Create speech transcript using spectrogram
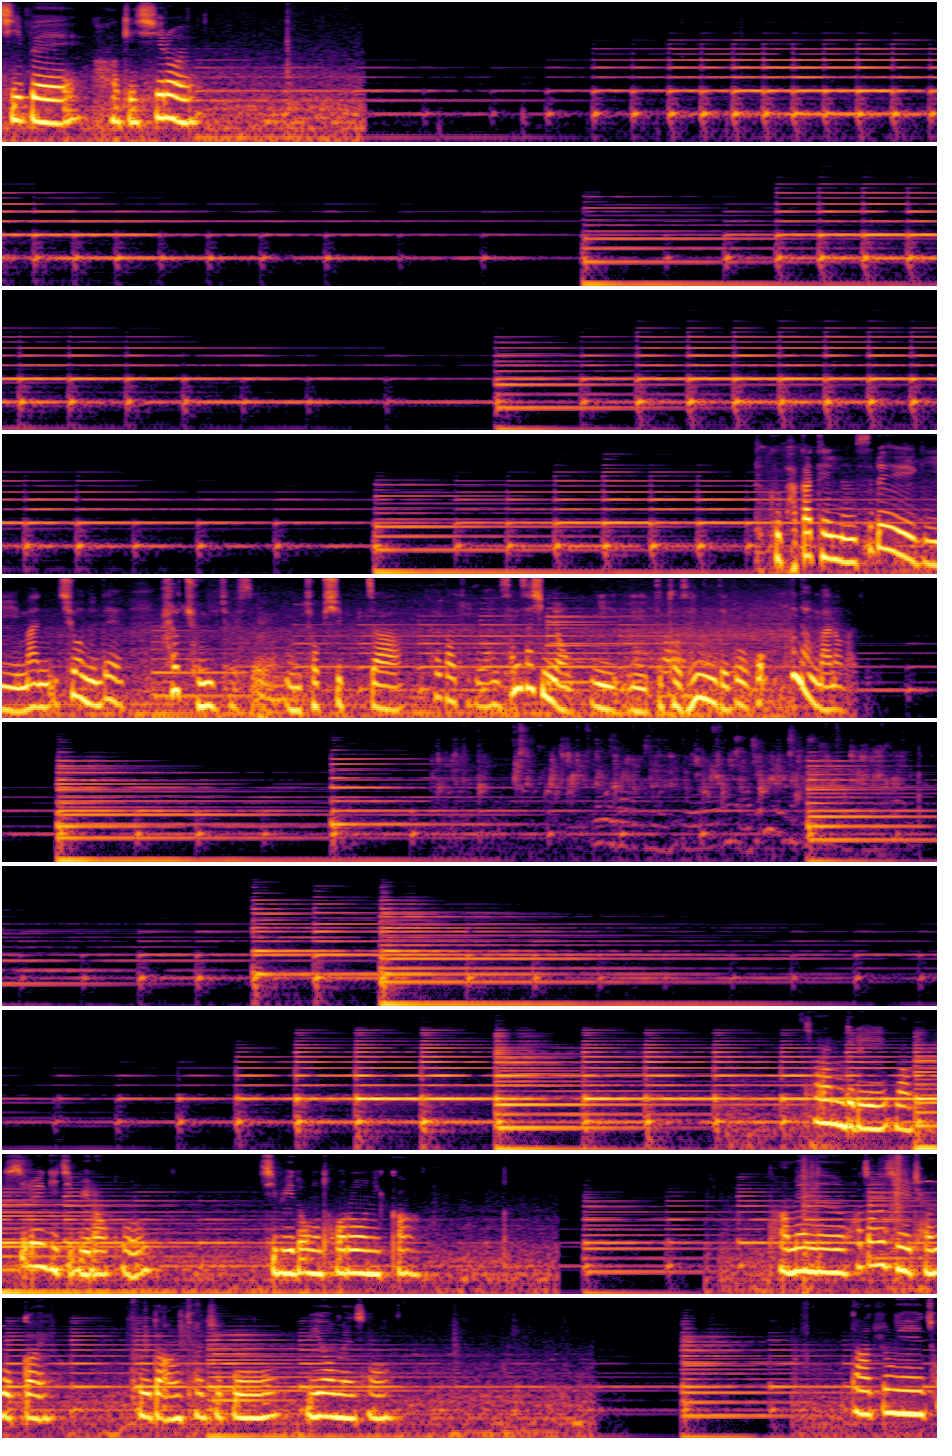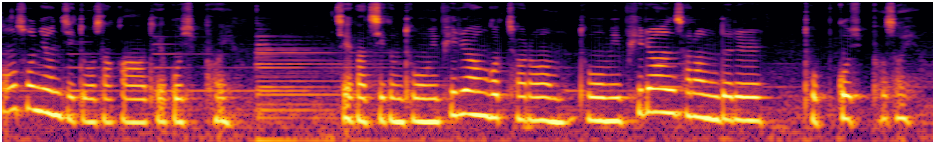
집에 가기 싫어요. 그 바깥에 있는 쓰레기만 치웠는데 하루 종일 치웠어요. 음, 적십자 해가지고 한 3, 40명이 붙어서 했는데도 워낙 많아가지고. 사람들이 막 쓰레기 집이라고 집이 너무 더러우니까 밤에는 화장실 잘 못 가요. 불도 안 켜지고 위험해서 나중에 청소년 지도사가 되고 싶어요. 제가 지금 도움이 필요한 것처럼 도움이 필요한 사람들을 돕고 싶어서요.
